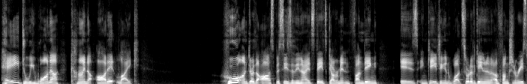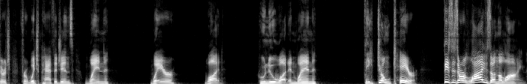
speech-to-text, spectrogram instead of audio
Hey do we want to kind of audit like who, under the auspices of the United States government and funding, is engaging in what sort of gain of function research for which pathogens, when, where, what, who knew what and when. They don't care. This is our lives on the line.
